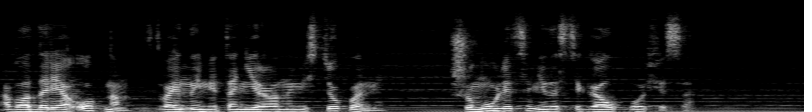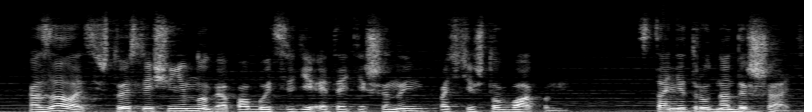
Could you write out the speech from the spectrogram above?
А благодаря окнам с двойными тонированными стеклами шум улицы не достигал офиса. Казалось, что если еще немного побыть среди этой тишины, почти что в вакууме, станет трудно дышать.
